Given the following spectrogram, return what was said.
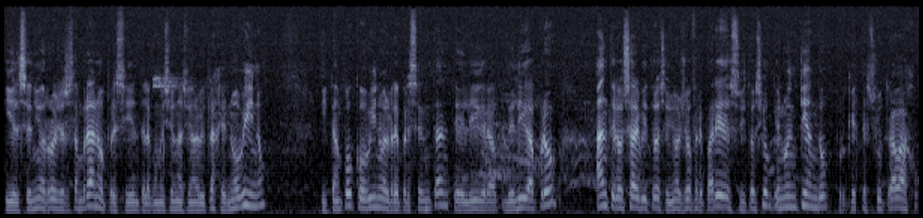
y el señor Roger Zambrano, presidente de la Comisión Nacional de Arbitraje, no vino, y tampoco vino el representante de Liga, de Liga Pro ante los árbitros, el señor Joffre Paredes, situación que no entiendo, porque este es su trabajo,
